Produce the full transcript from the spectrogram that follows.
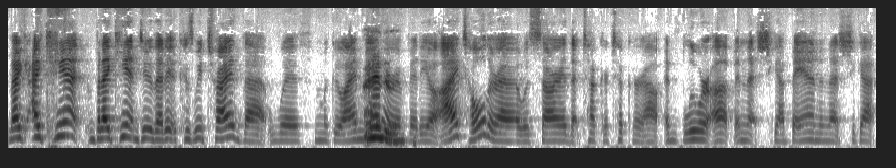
Like I can't, but I can't do that because we tried that with Magoo. I made her a video. I told her I was sorry that Tucker took her out and blew her up, and that she got banned, and that she got.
